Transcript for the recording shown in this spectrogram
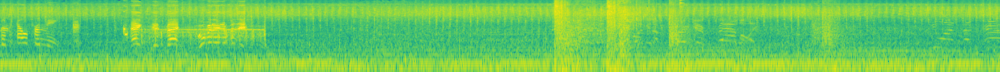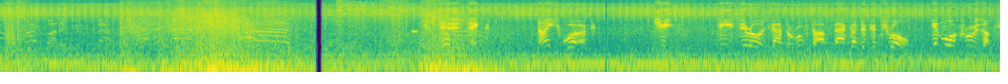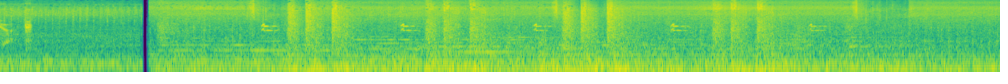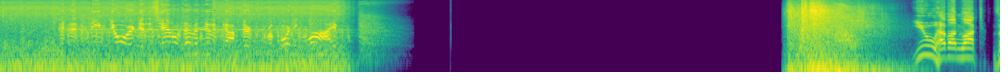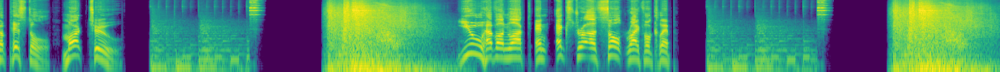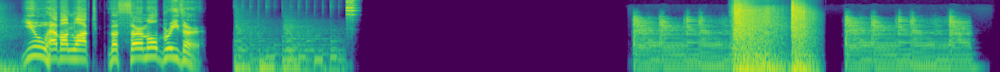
Give them hell from me. Thanks, dispatch. Moving into position. Did it, Nick. Nice work. Chief, T-Zero has got the rooftop back under control. Get more crews up here. You have unlocked the pistol, Mark II. You have unlocked an extra assault rifle clip. You have unlocked the thermal breather.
